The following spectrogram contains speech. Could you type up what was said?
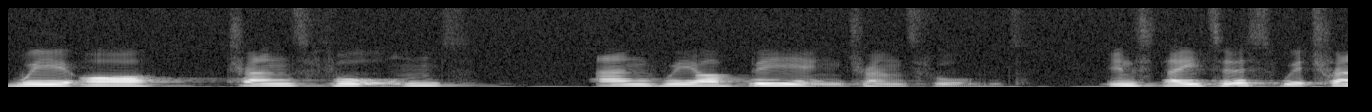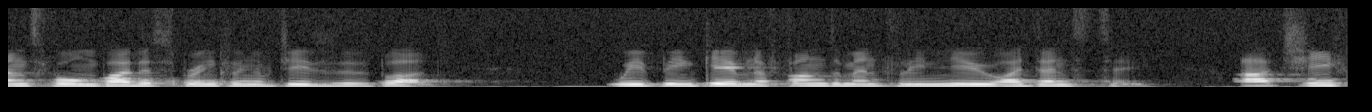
we are transformed and we are being transformed. In status, we're transformed by the sprinkling of Jesus' blood. We've been given a fundamentally new identity. Our chief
